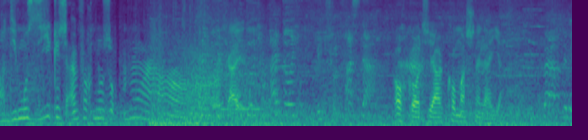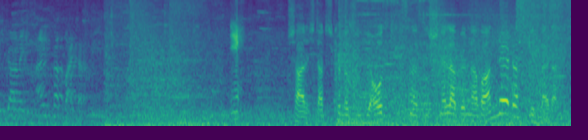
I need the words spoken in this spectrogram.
Oh, die Musik ist einfach nur so... Oh, geil. Halt durch, halt durch. Bin schon fast da. Oh Gott, ja, komm mal schneller hier. Beachte mich gar nicht. Einfach weiterfliegen. Schade, ich dachte, ich könnte das irgendwie austricksen, dass ich schneller bin, aber ne, das geht leider nicht.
